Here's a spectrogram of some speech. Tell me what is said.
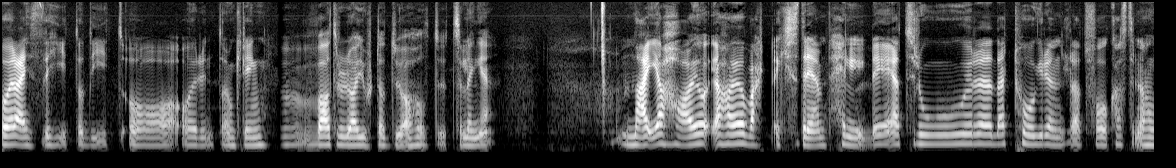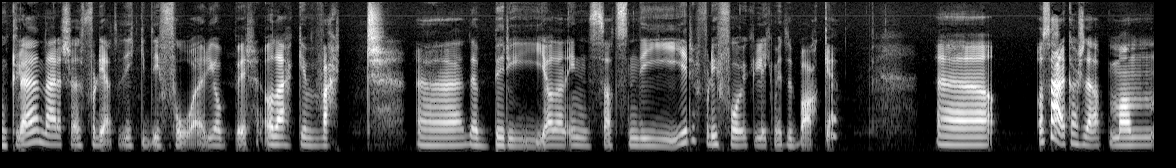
Og reiste hit og dit og, og rundt omkring. Hva tror du har gjort at du har holdt ut så lenge? Nei, jeg har, jo, jeg har jo vært ekstremt heldig. Jeg tror det er to grunner til at folk kaster inn håndkleet. Det er rett og slett fordi at de ikke de får jobber. Og det er ikke verdt eh, det bryet og den innsatsen de gir, for de får jo ikke like mye tilbake. Uh, og så er det kanskje det at man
